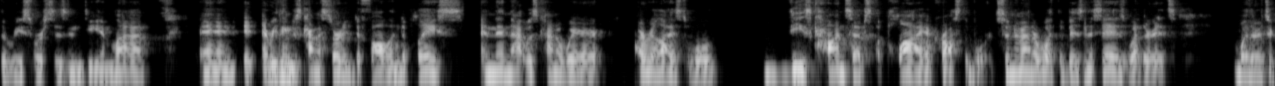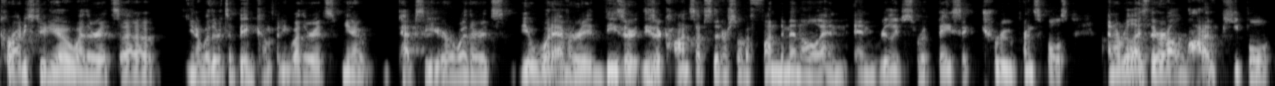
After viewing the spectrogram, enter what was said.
the resources in DM Lab, and it, everything just kind of started to fall into place. And then that was kind of where I realized, well, these concepts apply across the board. So no matter what the business is, whether it's whether it's a karate studio, whether it's a you know whether it's a big company, whether it's you know Pepsi or whether it's you know, whatever, it, these are these are concepts that are sort of fundamental and and really just sort of basic, true principles. And I realized there are a lot of people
